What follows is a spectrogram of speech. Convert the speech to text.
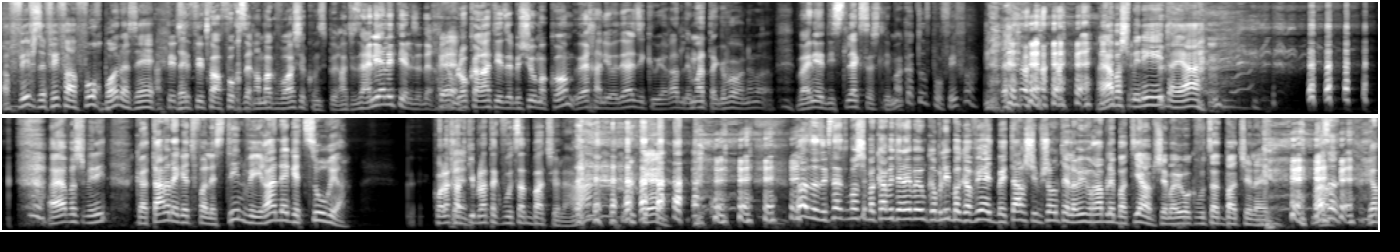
עפיף זה פיפא הפוך, בואנה, זה... הפיפ זה- זה פיפא הפוך, זה רמה גבוהה של קונספירציות. זה אני עליתי על זה, דרך כן. אגב, לא קראתי את זה בשום מקום, ואיך אני יודע זה? כי הוא ירד למטה גבוה. ואני, הדיסלקסיה שלי, מה כתוב פה, פיפא? היה בשמינית, היה... היה בשמינית, קטר נגד פלסטין ואיראן נגד סוריה. כל אחד כן. קיבלה את הקבוצת בת שלה, אה? כן, לא, זה, זה קצת כמו שמכבי תל אביב היו מקבלים בגביע את ביתר שמשון תל אביב רמלה בת ים, שהם היו הקבוצת בת שלהם. מה זה, גם,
